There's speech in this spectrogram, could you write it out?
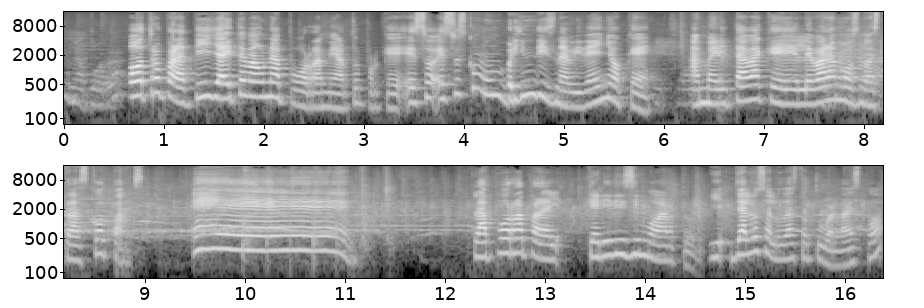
¿Una porra? Otro para ti, y ahí te va una porra, mi Artur, porque eso, eso es como un brindis navideño que ameritaba que eleváramos nuestras copas. ¡Eh! La porra para el queridísimo Arthur. Ya lo saludaste tú, ¿verdad, Espo?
